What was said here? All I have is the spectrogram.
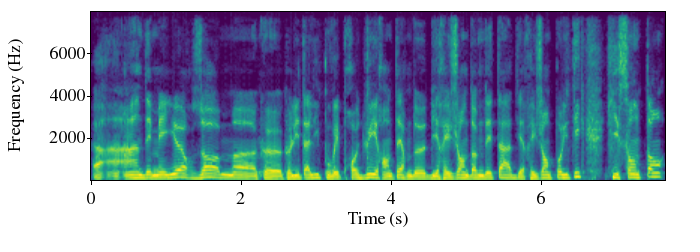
un des meilleurs hommes euh, que, que l'Italie pouvait produire en termes de dirigeants, d'hommes d'État, dirigeants politiques, qui s'entend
